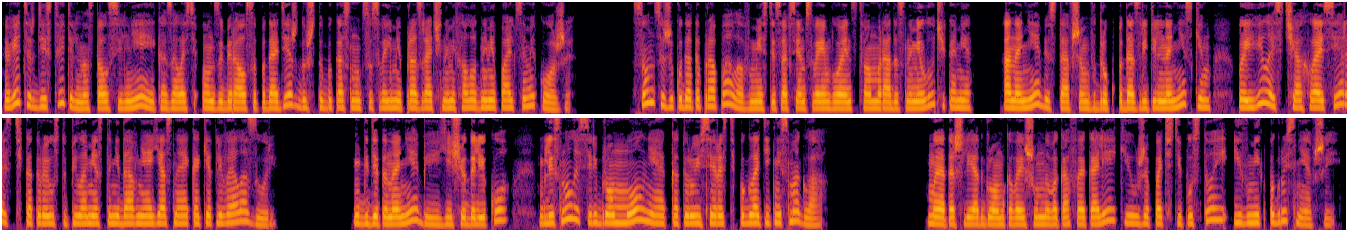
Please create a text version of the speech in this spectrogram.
Ветер действительно стал сильнее, и, казалось, он забирался под одежду, чтобы коснуться своими прозрачными холодными пальцами кожи. Солнце же куда-то пропало вместе со всем своим воинством радостными лучиками, а на небе, ставшем вдруг подозрительно низким, появилась чахлая серость, которой уступила место недавняя ясная кокетливая лазурь. Где-то на небе, еще далеко, блеснула серебром молния, которую серость поглотить не смогла. Мы отошли от громкого и шумного кафе «Калейки», уже почти пустой и вмиг погрустневший.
